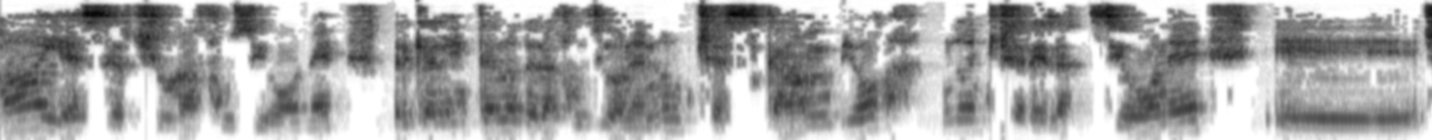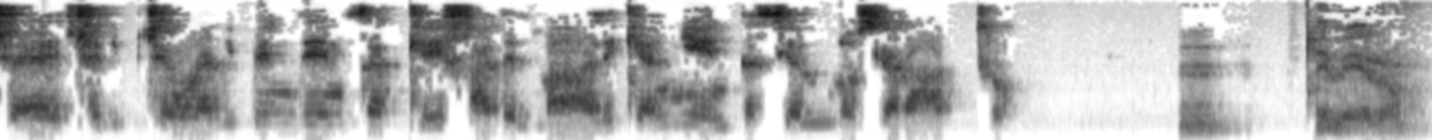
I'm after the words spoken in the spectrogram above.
mai esserci una fusione, perché all'interno della fusione non c'è scambio, non c'è relazione, c'è, c'è, c'è una dipendenza che fa del male, che annienta sia l'uno sia l'altro. Mm, è vero,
